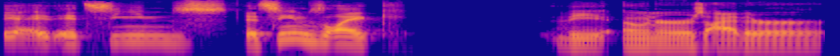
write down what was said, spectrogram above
Yeah it, it seems it seems like the owners either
